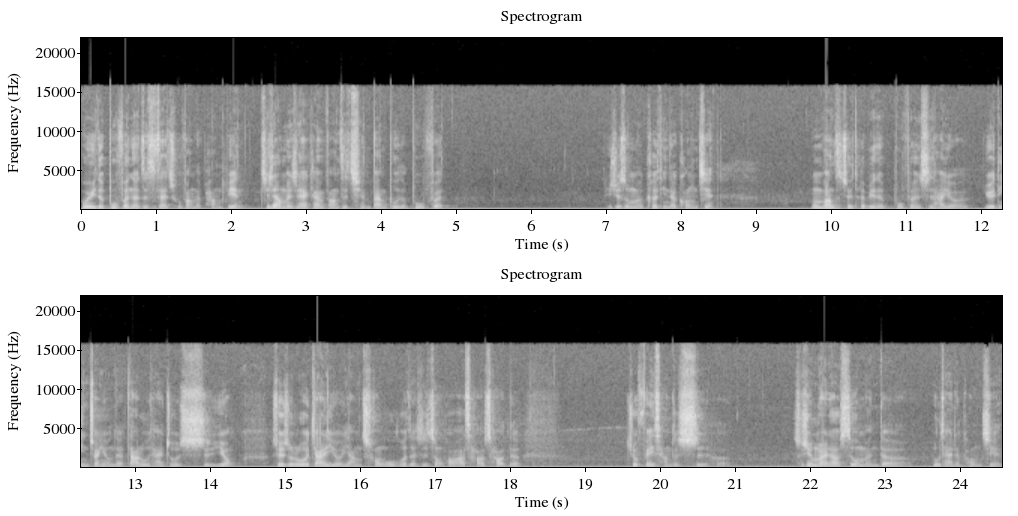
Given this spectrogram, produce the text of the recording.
卫浴的部分呢，则是在厨房的旁边。接下来，我们现在看房子前半部的部分，也就是我们客厅的空间。我们房子最特别的部分是还有约定专用的大露台做使用，所以说如果家里有养宠物或者是种花花草草的，就非常的适合。首先我们来到是我们的露台的空间，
